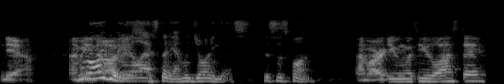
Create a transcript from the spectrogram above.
Yeah, I we're mean, arguing obvious- the last day. I'm enjoying this. This is fun. I'm arguing with you the last day.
